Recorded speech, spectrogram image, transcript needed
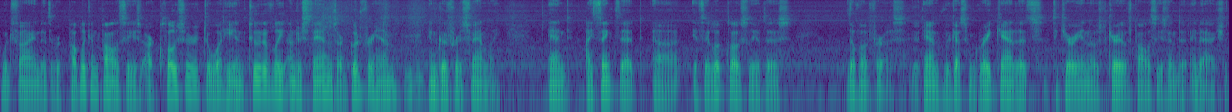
would find that the Republican policies are closer to what he intuitively understands are good for him and good for his family. And I think that uh, if they look closely at this, they'll vote for us. Good. And we've got some great candidates to carry in those carry those policies into into action.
